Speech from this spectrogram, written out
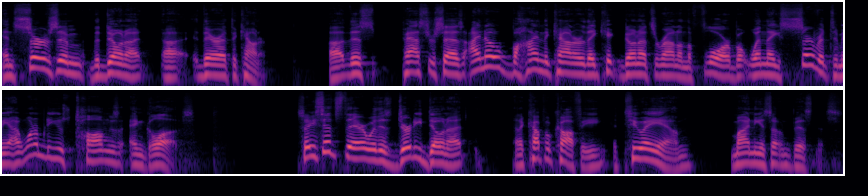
and serves him the donut uh, there at the counter. Uh, this pastor says, I know behind the counter they kick donuts around on the floor, but when they serve it to me, I want them to use tongs and gloves. So he sits there with his dirty donut and a cup of coffee at 2 a.m., minding his own business.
